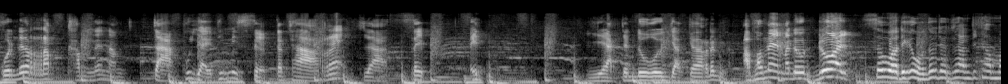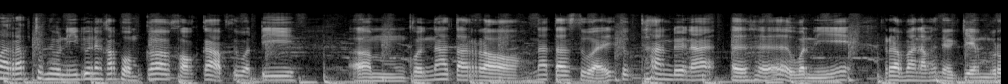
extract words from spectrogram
ควรได้รับคำแนะนำจากผู้ใหญ่ที่ไม่เสพกัญชาและยาเสพติดอยากจะดูอยากจะเล่นเอาพ่อแม่มาดูด้วย สวัสดีครับผมทุกท่านที่เข้ามารับชมในวันนี้ด้วยนะครับผมก็ขอกราบสวัสดี คนหน้าตาหล่อหน้าตาสวยทุกท่านด้วยนะ เออเฮ้อวันนี้เรามานำเสนอเกมโร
